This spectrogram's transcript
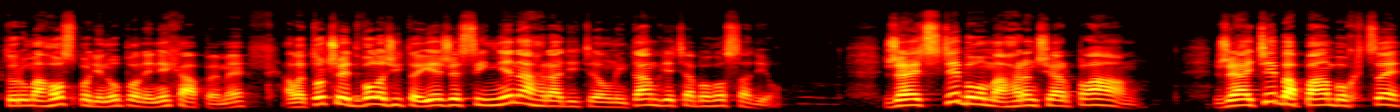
ktorú má hospodin, úplne nechápeme, ale to, čo je dôležité, je, že si nenahraditeľný tam, kde ťa Boh osadil že aj s tebou má hrnčiar plán. Že aj teba Pán Boh chce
